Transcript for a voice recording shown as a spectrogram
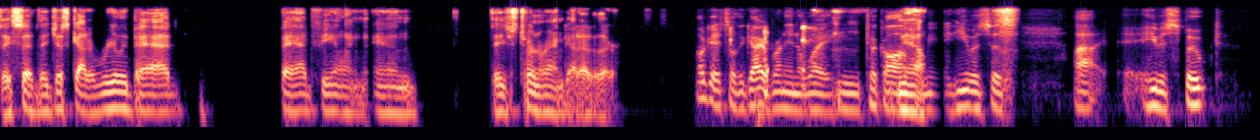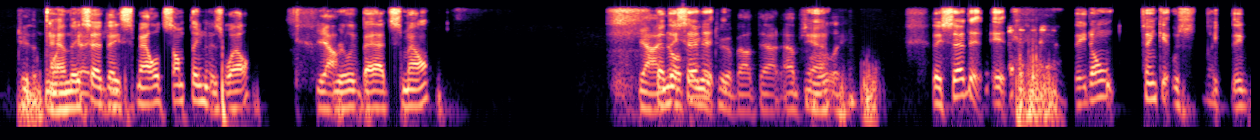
they said they just got a really bad bad feeling and they just turned around and got out of there. Okay, so the guy running away who took off, yeah. I mean, he was just, uh, he was spooked to the point. And they said he, they smelled something as well. Yeah. Really bad smell. Yeah, but I know they said it, too about that. Absolutely. Yeah. They said that it, they don't think it was like they've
